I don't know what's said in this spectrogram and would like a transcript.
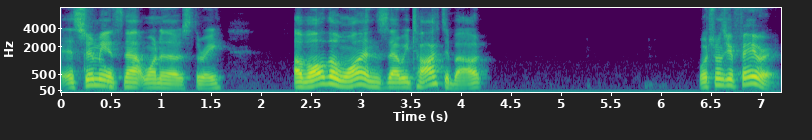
Assuming it's not one of those three. Of all the ones that we talked about, which one's your favorite?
